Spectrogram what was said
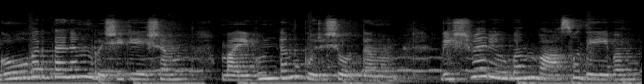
ഗോവർദ്ധനം ഋഷികേശം വൈകുണ്ഠം പുരുഷോത്തമം. വിശ്വരൂപം വാസുദേവം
